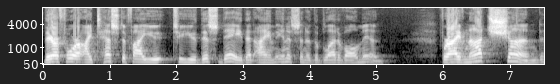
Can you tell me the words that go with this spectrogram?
Therefore, I testify you, to you this day that I am innocent of the blood of all men. For I have not shunned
